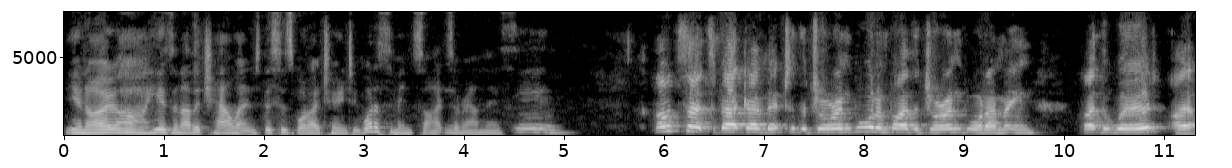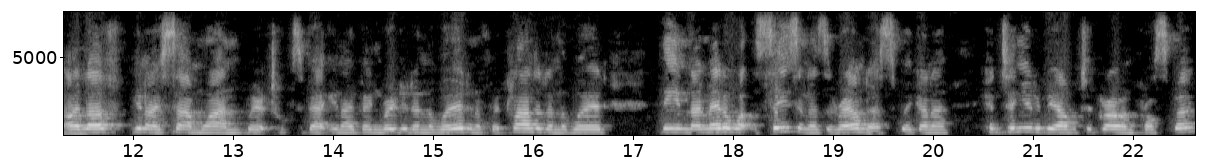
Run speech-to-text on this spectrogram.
you know, oh, here's another challenge. This is what I turn to. What are some insights around this? Mm. I would say it's about going back to the drawing board, and by the drawing board, I mean like the word. I, I mm-hmm. love, you know, Psalm 1, where it talks about, you know, being rooted in the word, and if we're planted in the word, then no matter what the season is around us, we're going to continue to be able to grow and prosper.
